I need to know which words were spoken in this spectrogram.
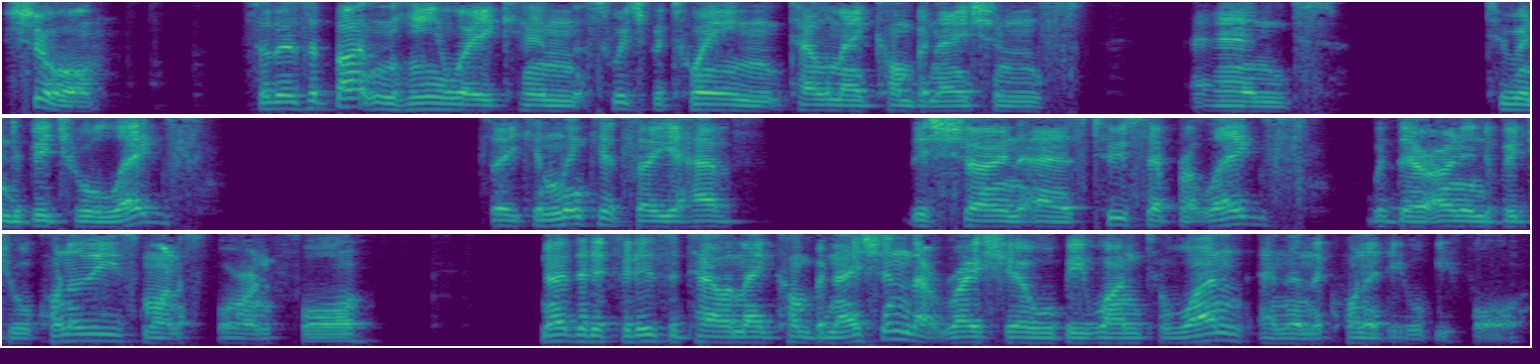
Sure. So there's a button here where you can switch between tailor-made combinations and two individual legs. So you can link it so you have this shown as two separate legs with their own individual quantities, minus four and four. Note that if it is a tailor-made combination, that ratio will be 1 to 1, and then the quantity will be 4.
